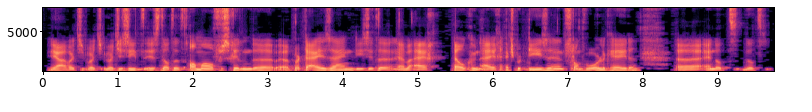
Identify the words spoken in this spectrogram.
Ja, wat je, wat, je, wat je ziet is dat het allemaal verschillende partijen zijn. Die zitten, hebben eigenlijk elk hun eigen expertise en verantwoordelijkheden. en dat, dat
